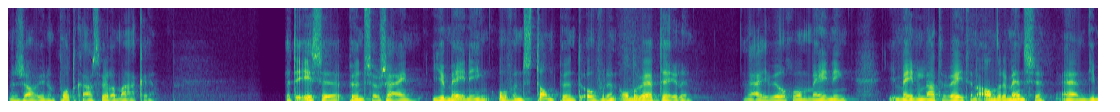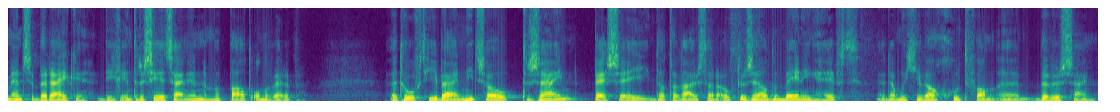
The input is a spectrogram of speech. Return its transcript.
zou je een podcast willen maken? Het eerste punt zou zijn je mening of een standpunt over een onderwerp delen. Nou, je wil gewoon mening, je mening laten weten aan andere mensen en die mensen bereiken die geïnteresseerd zijn in een bepaald onderwerp. Het hoeft hierbij niet zo te zijn, per se, dat de luisteraar ook dezelfde mening heeft. En daar moet je wel goed van uh, bewust zijn.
